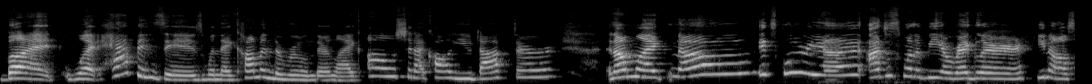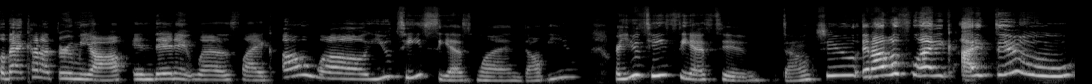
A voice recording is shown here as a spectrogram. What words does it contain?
But what happens is when they come in the room, they're like, oh, should I call you doctor? And I'm like, no, it's Gloria. I just want to be a regular, you know. So that kind of threw me off. And then it was like, oh, well, you teach CS1, don't you? Or you teach CS2, don't you? And I was like, I do,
